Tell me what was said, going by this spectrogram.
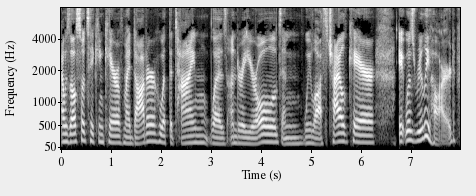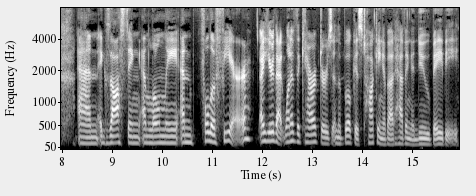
I was also taking care of my daughter, who at the time was under a year old, and we lost childcare. It was really hard and exhausting and lonely and full of fear. I hear that one of the characters in the book is talking about having a new baby.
